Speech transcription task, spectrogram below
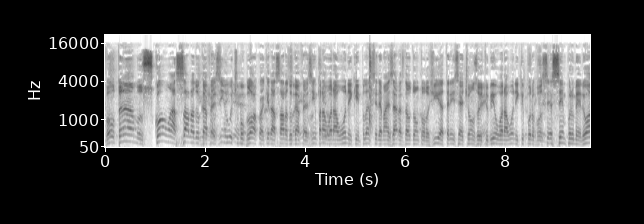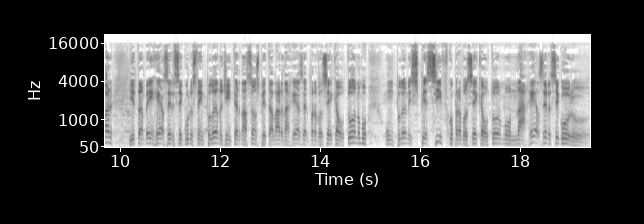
Voltamos com a sala do cafezinho, último bloco aqui da sala do cafezinho para a Oral Única, implantes e demais áreas da odontologia, 37118000, Oral Única por você, sempre o melhor. E também Rezer Seguros tem plano de internação hospitalar na Rezer para você que é autônomo, um plano específico para você que é autônomo na Rezer Seguros.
